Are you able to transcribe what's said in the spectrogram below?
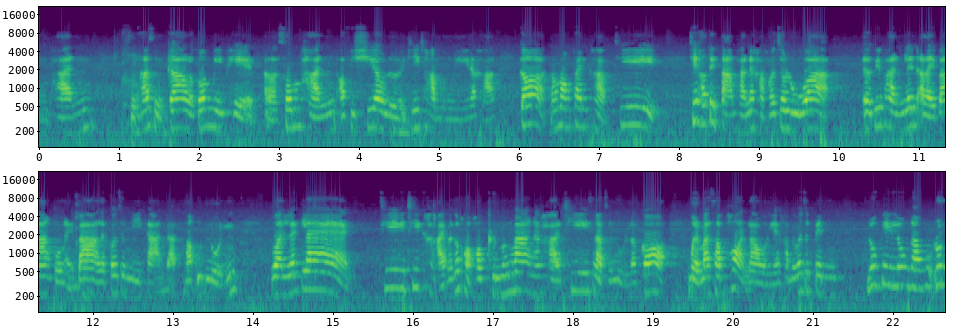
ของพันศูนย์ห้าศูนย์เก้าแล้วก็มีเพจเส้มพันธ์ออฟฟิเชียลเลยที่ทำตรงนี้นะคะ ก็น้องๆแฟนคลับที่ที่เขาติดตามพันธ์เนี่ยค่ะเขาจะรู้ว่าเออพี่พันธ์เล่นอะไรบ้างตรงไหนบ้าง แล้วก็จะมีการแบบมาอุดหนุน วันแรก ๆที่ที่ขายมันต้องขอขอบคุณมากๆนะคะ ที่สนับสนุนแล้วก็เหมือนมาซัพพอร์ตเราอย่างเงี้ยค่ะไม่ว่าจะเป็น ลูกพี่ลูกน้องรุ่น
